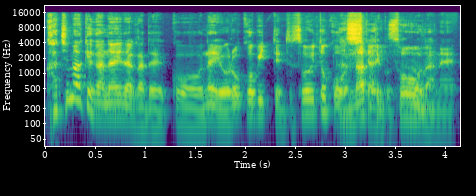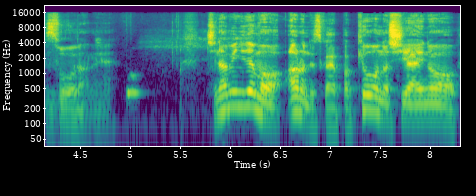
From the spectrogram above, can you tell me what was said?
勝ち負けがない中でこうね喜びって言ってそういうとこになってくる。そうだね、そうだねちなみにでもあるんですか？やっぱ今日の試合の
